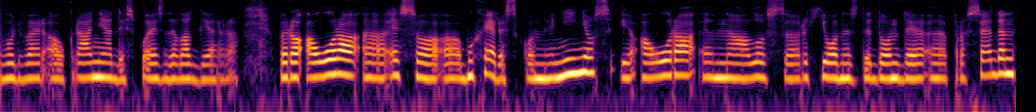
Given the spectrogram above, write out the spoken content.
volver a Ucrania después de la guerra. Pero ahora ah, eso, mujeres con niños y ahora en las regiones de donde proceden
